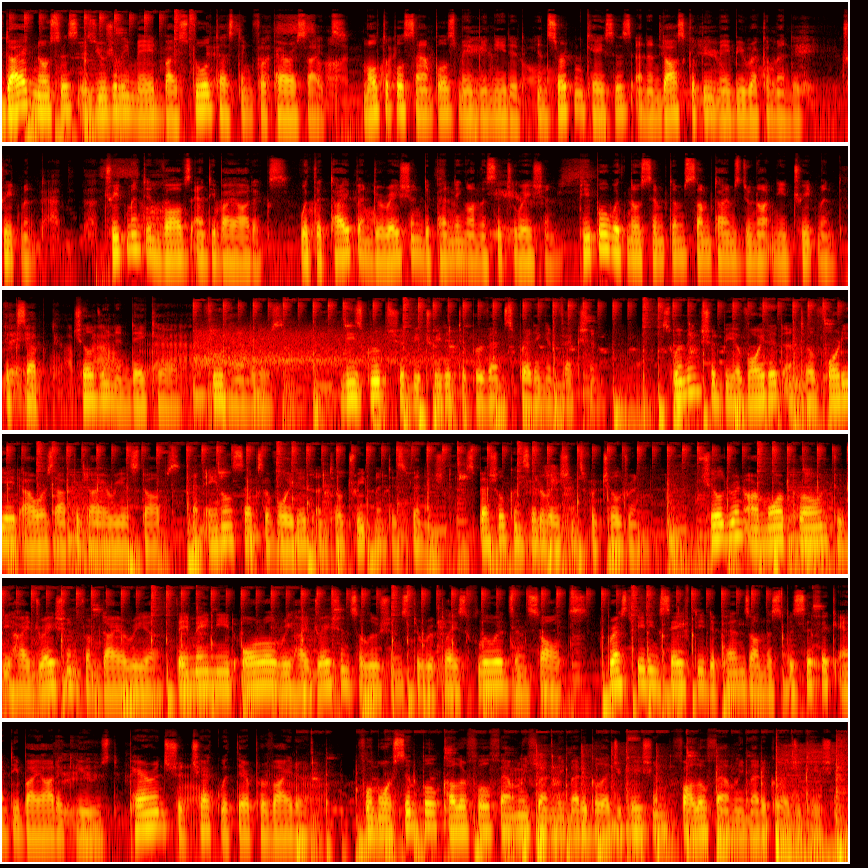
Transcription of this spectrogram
Diagnosis is usually made by stool testing for parasites. Multiple samples may be needed. In certain cases, an endoscopy may be recommended. Treatment. Treatment involves antibiotics, with the type and duration depending on the situation. People with no symptoms sometimes do not need treatment, except children in daycare, food handlers. These groups should be treated to prevent spreading infection. Swimming should be avoided until 48 hours after diarrhea stops, and anal sex avoided until treatment is finished. Special considerations for children. Children are more prone to dehydration from diarrhea. They may need oral rehydration solutions to replace fluids and salts. Breastfeeding safety depends on the specific antibiotic used. Parents should check with their provider. For more simple, colorful, family friendly medical education, follow Family Medical Education.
